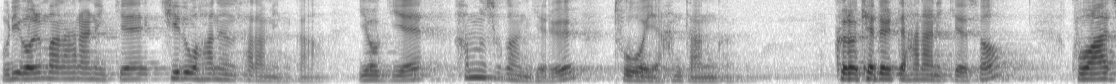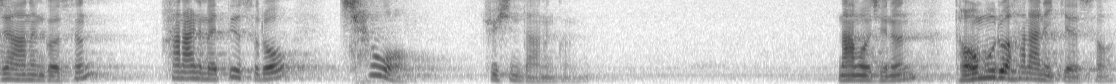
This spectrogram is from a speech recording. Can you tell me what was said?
우리가 얼마나 하나님께 기도하는 사람인가, 여기에 함수 관계를 두어야 한다는 것. 그렇게 될 때 하나님께서 구하지 않은 것은 하나님의 뜻으로 채워 주신다는 겁니다. 나머지는 덤으로 하나님께서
